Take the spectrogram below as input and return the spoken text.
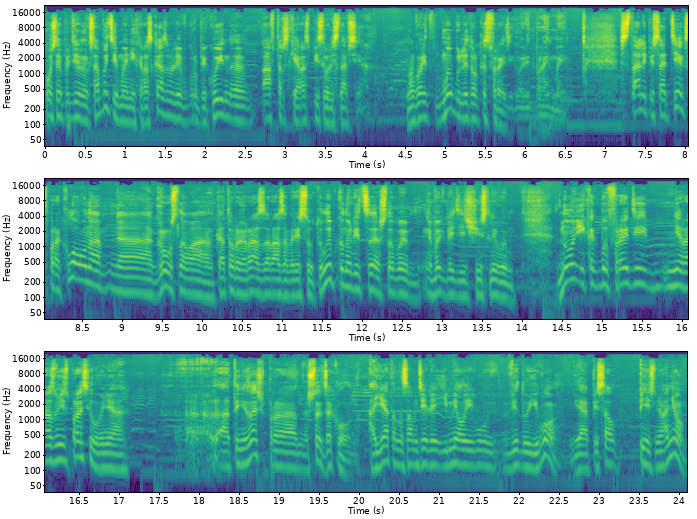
после определенных событий мы о них рассказывали в группе Queen, э, авторские расписывались на всех. Он говорит, мы были только с Фредди, говорит Брайан Мэй. Стали писать текст про клоуна э, грустного, который раз за разом рисует улыбку на лице, чтобы выглядеть счастливым. Ну и как бы Фредди ни разу не спросил у меня, «Э, а ты не знаешь про что это за клоун? А я-то на самом деле имел его, в виду его. Я писал песню о нем.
